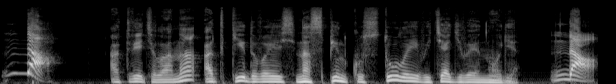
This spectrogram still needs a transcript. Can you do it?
Да, ответила она, откидываясь на спинку стула и вытягивая ноги. Да.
